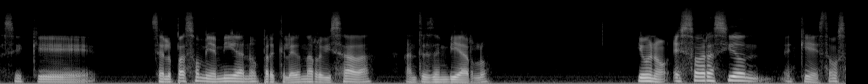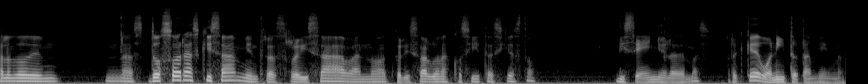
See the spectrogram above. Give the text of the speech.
Así que se lo paso a mi amiga, ¿no? Para que le dé una revisada antes de enviarlo. Y bueno, esto habrá sido, ¿qué? Estamos hablando de unas dos horas quizá, mientras revisaba, ¿no? Actualizaba algunas cositas y esto. Diseño y lo demás. Para que quede bonito también, ¿no?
